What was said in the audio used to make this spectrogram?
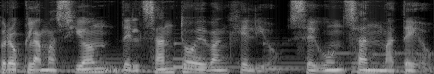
Proclamación del Santo Evangelio según San Mateo.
